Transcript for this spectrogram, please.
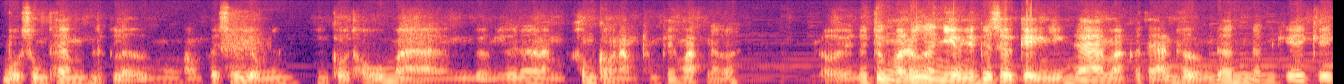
bổ sung thêm lực lượng. Ông phải sử dụng những, những cầu thủ mà gần như nó làm không còn nằm trong kế hoạch nữa. Rồi nói chung là rất là nhiều những cái sự kiện diễn ra mà có thể ảnh hưởng đến đến cái cái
